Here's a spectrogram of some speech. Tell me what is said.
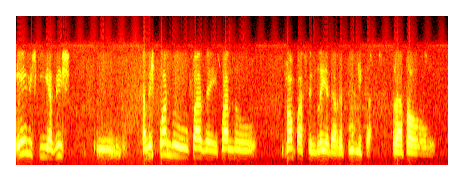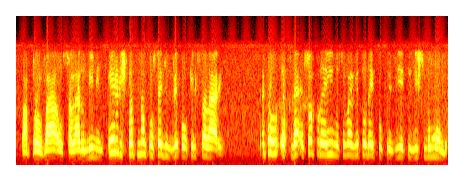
eles que às vezes, às vezes quando fazem, quando vão para a Assembleia da República para, para, para aprovar o salário mínimo, eles próprios não conseguem viver com aquele salário. É, por, é só por aí você vai ver toda a hipocrisia que existe no mundo.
